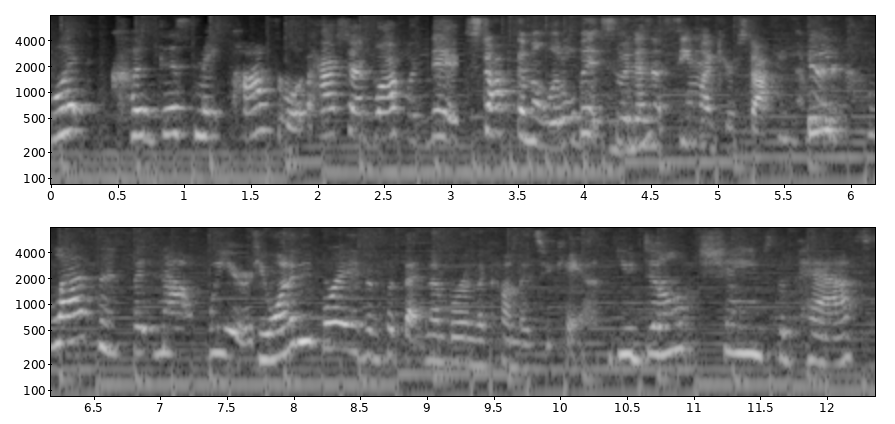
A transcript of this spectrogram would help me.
What could this make possible? Hashtag walk with Nick. Stalk them a little bit so it doesn't seem like you're stalking them. Be pleasant but not weird. If you want to be brave and put that number in the comments, you can. You don't change the past.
